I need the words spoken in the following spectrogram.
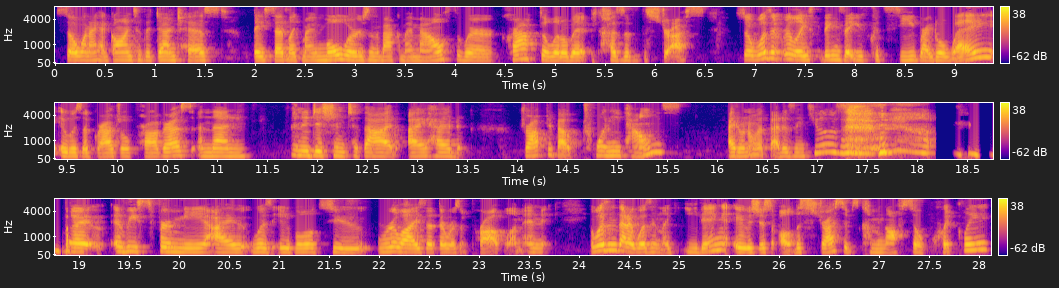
So when I had gone to the dentist, they said like my molars in the back of my mouth were cracked a little bit because of the stress. So it wasn't really things that you could see right away. It was a gradual progress. And then in addition to that, I had dropped about 20 pounds. I don't know what that is in kilos. but at least for me, I was able to realize that there was a problem. And it wasn't that I wasn't like eating, it was just all the stress. It was coming off so quickly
